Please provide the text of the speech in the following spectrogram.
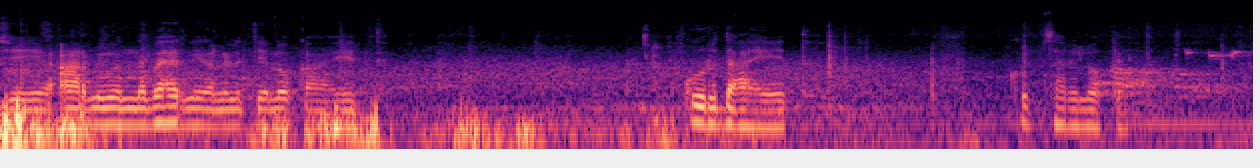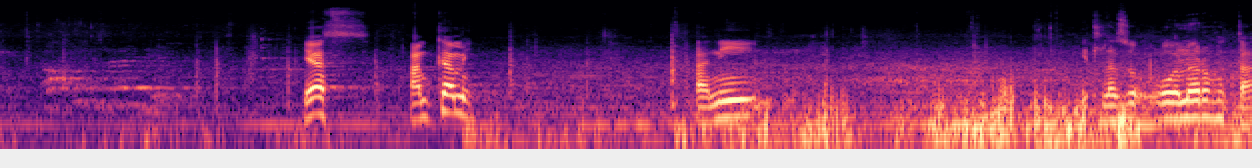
जे आर्मीमधनं बाहेर निघालेले ते लोक आहेत. कुर्द आहेत. खूप सारे लोक आहेत. यस आम कमी आणि इथला जो ओनर होता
